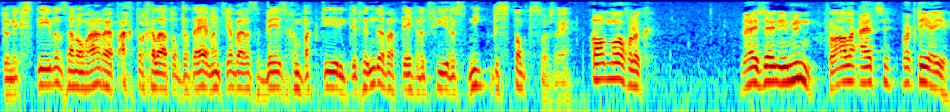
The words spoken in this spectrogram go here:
Toen ik Stevens en O'Hara heb achtergelaten op dat eilandje... waren ze bezig een bacterie te vinden... waar tegen het virus niet bestand zou zijn. Onmogelijk. Wij zijn immuun voor alle aardse bacteriën.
